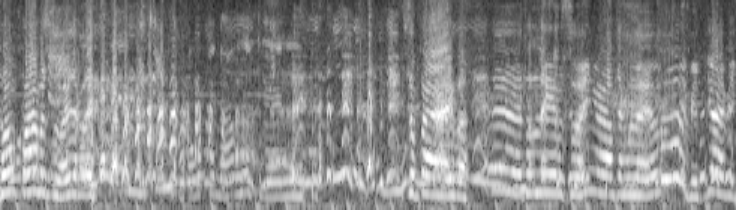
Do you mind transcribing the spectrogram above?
ท้องฟ้ามันสวยจังเลยโอ้ยน้ำไม่เก่งสบายว่ะเออทะเลมันสวยงามจังเลยเอ้ยบิดย่ายบิด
